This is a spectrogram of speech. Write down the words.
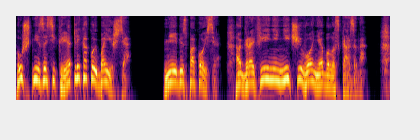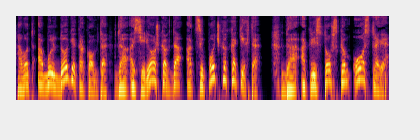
Уж не за секрет ли какой боишься? Не беспокойся, о графине ничего не было сказано. А вот о бульдоге каком-то, да о сережках, да о цепочках каких-то, да о Крестовском острове,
